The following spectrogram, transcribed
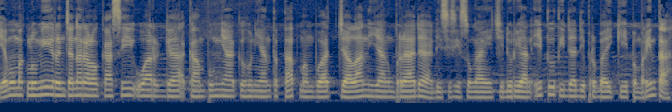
ia memaklumi rencana relokasi warga kampungnya ke hunian tetap membuat jalan yang berada di sisi sungai Cidurian itu tidak diperbaiki pemerintah,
